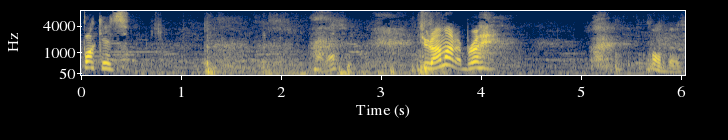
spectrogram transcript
Buckets. Dude, I'm out of breath. Hold this.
